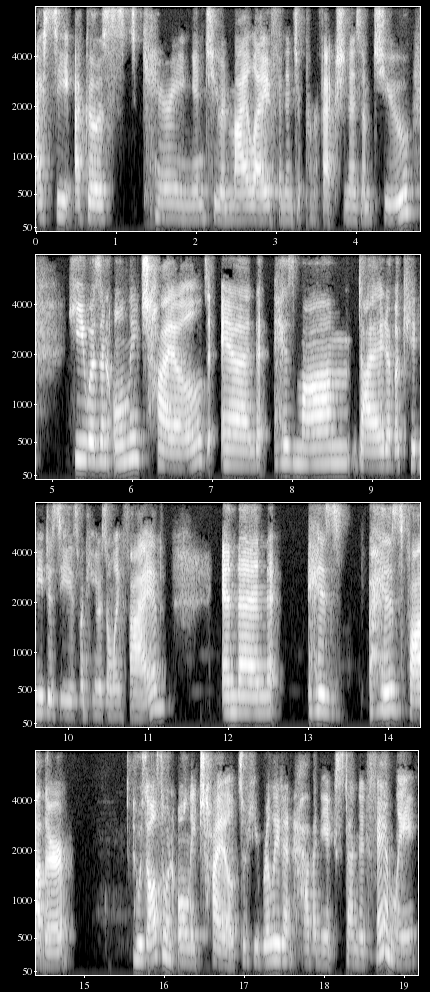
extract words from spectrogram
I see echoes carrying into in my life and into perfectionism too. He was an only child, and his mom died of a kidney disease when he was only five. And then his his father, who was also an only child, so he really didn't have any extended family,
